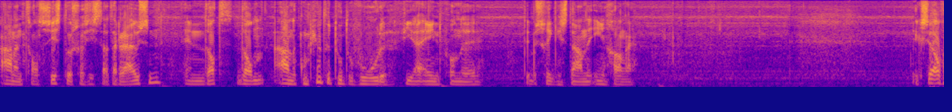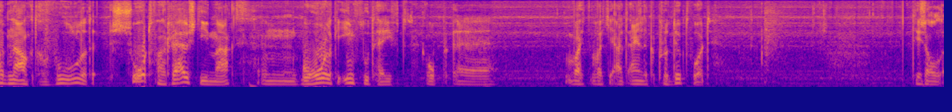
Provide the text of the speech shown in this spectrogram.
aan een transistor zoals die staat ruisen. En dat dan aan de computer toe te voeren via een van de ter beschikking staande ingangen. Ik zelf heb namelijk het gevoel dat de soort van ruis die je maakt een behoorlijke invloed heeft op eh, wat, wat je uiteindelijke product wordt. Het is al,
